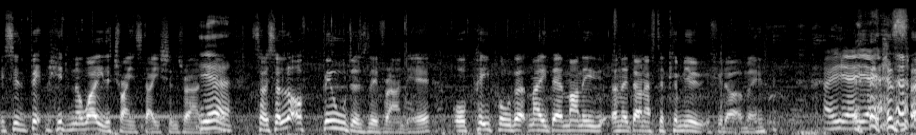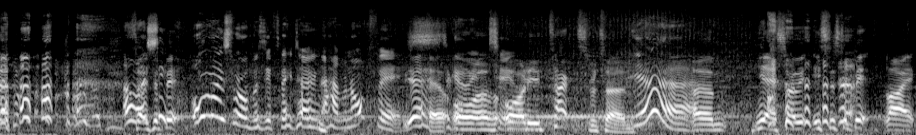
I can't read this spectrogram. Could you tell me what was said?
It's a bit hidden away, the train stations around Yeah. here. So it's a lot of builders live around here, or people that made their money and they don't have to commute, if you know what I mean. Oh yeah, yeah. oh, So I see. bit- Almost robbers if they don't have an office. Yeah, to go or, or any tax returns. yeah. Um, yeah, so it's just a bit like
